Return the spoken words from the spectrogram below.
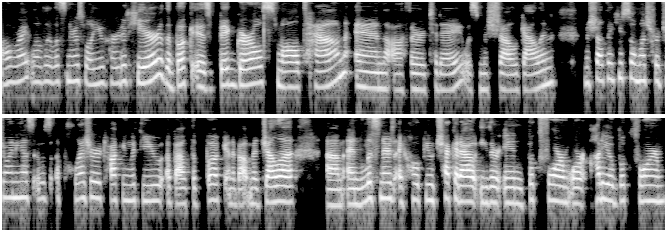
all right, lovely listeners. Well, you heard it here. The book is Big Girl, Small Town, and the author today was Michelle Gallen. Michelle, thank you so much for joining us. It was a pleasure talking with you about the book and about Majella. Um, and listeners, I hope you check it out either in book form or audiobook form.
